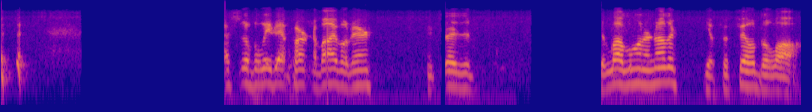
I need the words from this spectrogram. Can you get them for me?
I still believe that part in the Bible there. It says if you love one another, you fulfilled the law.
